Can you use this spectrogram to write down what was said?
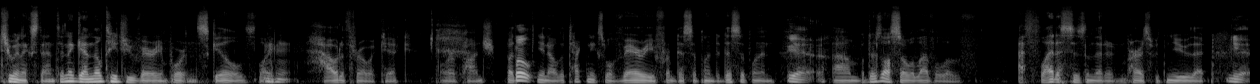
to an extent. And again, they'll teach you very important skills like how to throw a kick or a punch. But Well- you know, the techniques will vary from discipline to discipline. Yeah. Um, but there's also a level of athleticism that it imparts with you that Yeah.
